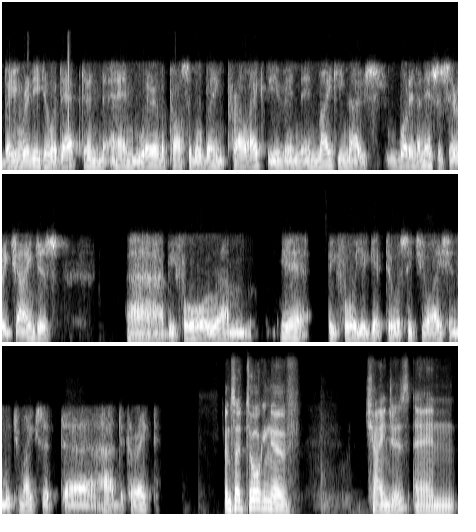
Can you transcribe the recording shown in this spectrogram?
being ready to adapt and, and wherever possible being proactive in, in making those whatever necessary changes uh, before um, yeah before you get to a situation which makes it uh, hard to correct. And so, talking of changes and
